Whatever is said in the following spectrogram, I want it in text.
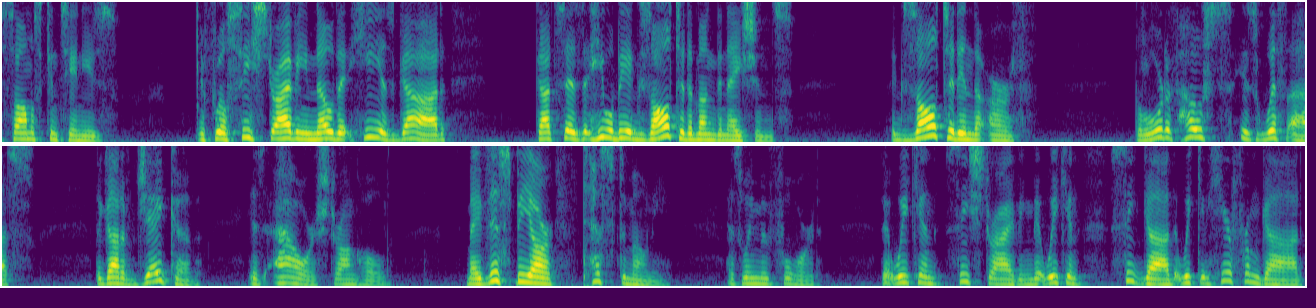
The psalmist continues If we'll cease striving and know that He is God, God says that He will be exalted among the nations, exalted in the earth. The Lord of hosts is with us. The God of Jacob is our stronghold. May this be our testimony as we move forward that we can cease striving, that we can seek God, that we can hear from God,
